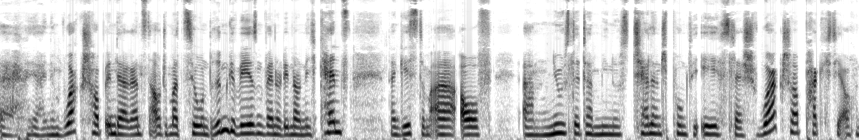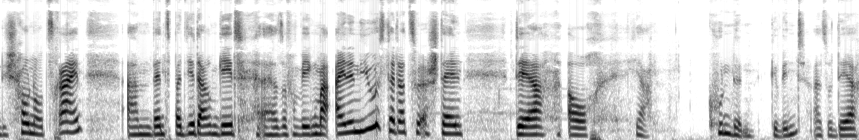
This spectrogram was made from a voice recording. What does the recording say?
äh, ja, in dem Workshop in der ganzen Automation drin gewesen. Wenn du den noch nicht kennst, dann gehst du mal auf ähm, newsletter-challenge.de slash workshop, packe ich dir auch in die Show Notes rein. Ähm, Wenn es bei dir darum geht, äh, so von wegen mal einen Newsletter zu erstellen, der auch ja, Kunden gewinnt, also der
